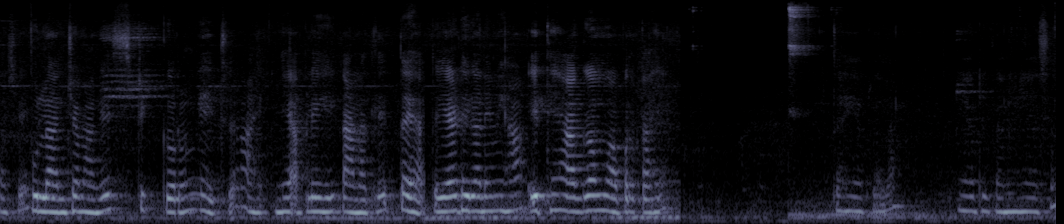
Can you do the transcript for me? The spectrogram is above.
असे फुलांच्या मागे स्टिक करून घ्यायचं आहे. म्हणजे आपले हे कानातले तयार. तर या ठिकाणी मी हा इथे हा गम वापरत आहे. तर हे आपल्याला या ठिकाणी हे असं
